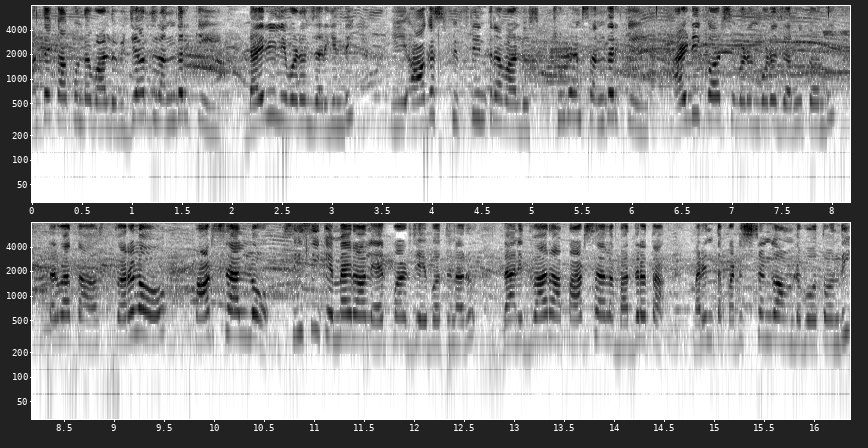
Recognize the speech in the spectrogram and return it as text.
అంతేకాకుండా వాళ్ళు విద్యార్థులందరికీ డైరీలు ఇవ్వడం జరిగింది. ఈ ఆగస్ట్ ఫిఫ్టీన్త్న వాళ్ళు స్టూడెంట్స్ అందరికీ ఐడి కార్డ్స్ ఇవ్వడం కూడా జరుగుతోంది. తర్వాత త్వరలో పాఠశాలలో సీసీ కెమెరాలు ఏర్పాటు చేయబోతున్నారు. దాని ద్వారా పాఠశాల భద్రత మరింత పటిష్టంగా ఉండబోతోంది.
